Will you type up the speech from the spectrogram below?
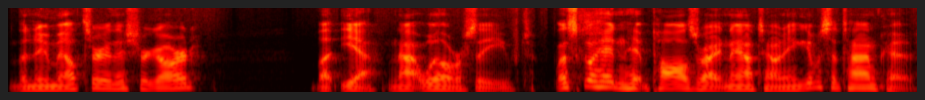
the new Meltzer in this regard. But yeah, not well received. Let's go ahead and hit pause right now, Tony, and give us a time code.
